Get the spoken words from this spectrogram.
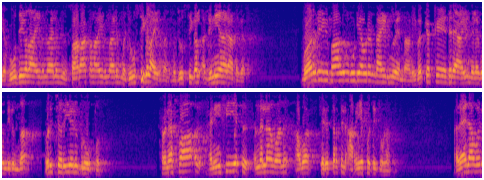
യഹൂദികളായിരുന്നാലും നിസാറാക്കളായിരുന്നാലും മജൂസികളായിരുന്നാലും മജൂസികൾ അഗ്നി ആരാധകർ വേറൊരു വിഭാഗം കൂടി അവിടെ ഉണ്ടായിരുന്നു എന്നാണ്. ഇവർക്കൊക്കെ എതിരായി നിലകൊണ്ടിരുന്ന ഒരു ചെറിയൊരു ഗ്രൂപ്പ്. ഹനഫ ഹനീഫിയത്ത് എന്നെല്ലാമാണ് അവർ ചരിത്രത്തിൽ അറിയപ്പെട്ടിട്ടുള്ളത്. അതായത് അവർ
